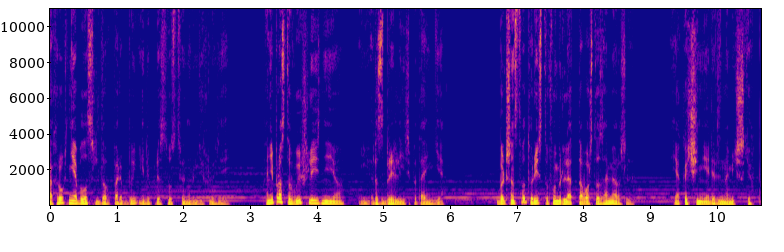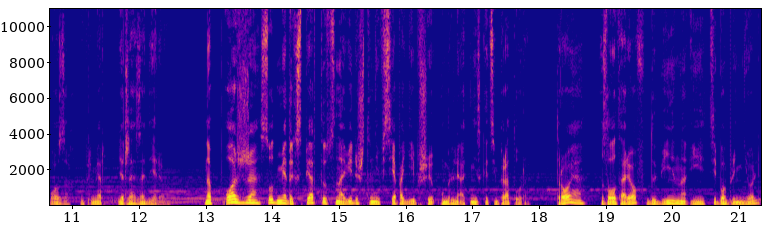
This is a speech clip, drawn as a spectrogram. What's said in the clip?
Вокруг не было следов борьбы или присутствия других людей. Они просто вышли из нее и разбрелись по тайге. Большинство туристов умерли от того, что замерзли, и окоченели в динамических позах, например, держась за дерево. Но позже судмедэксперты установили, что не все погибшие умерли от низкой температуры. Трое – Золотарев, Дубинина и Тибо Бриньоль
